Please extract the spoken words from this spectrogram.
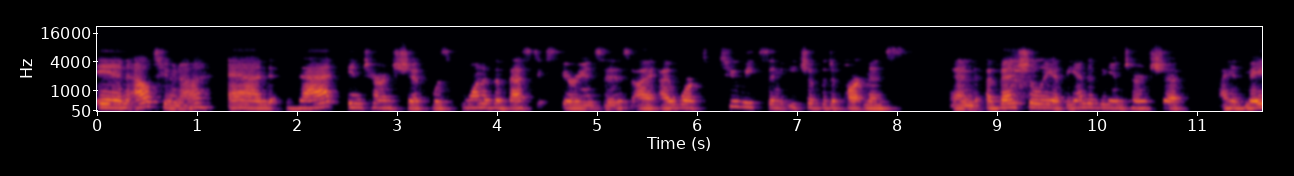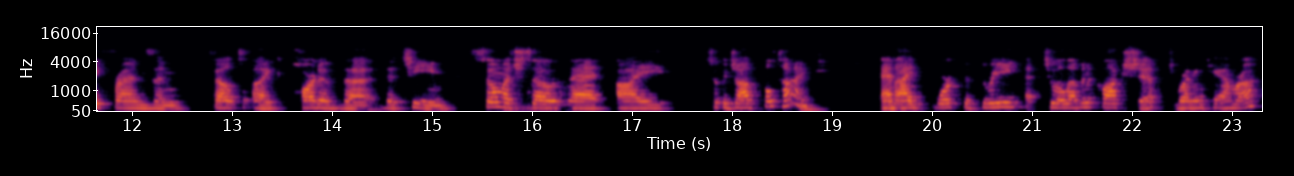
in Altoona. And that internship was one of the best experiences. I, I, worked two weeks in each of the departments. And eventually, at the end of the internship, I had made friends and felt like part of the, the team, so much so that I took a job full time. And I worked the three to 11 o'clock shift running camera.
